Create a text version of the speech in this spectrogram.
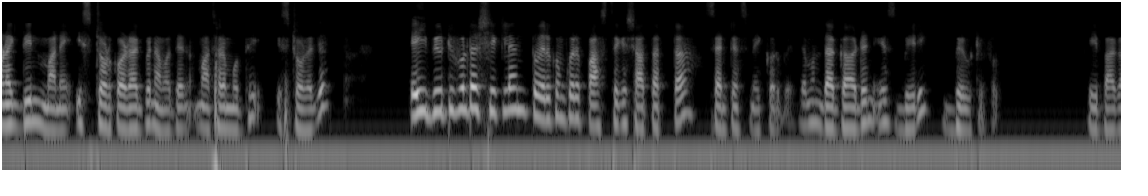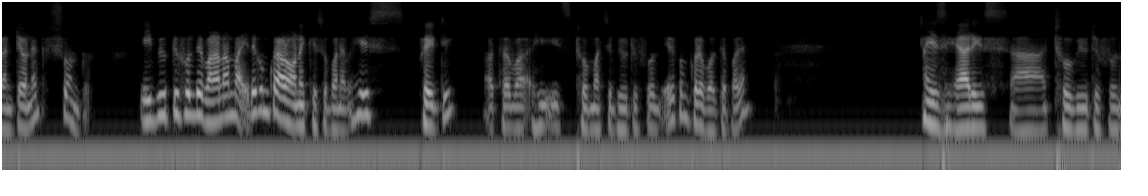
অনেকদিন মানে স্টোর করে রাখবেন আমাদের মাথার মধ্যে স্টোরেজে। এই বিউটিফুলটা শিখলেন, তো এরকম করে পাঁচ থেকে ৭-৮ টা সেন্টেন্স মেক করবে। যেমন the garden is very beautiful. এই বাগানটি অনেক সুন্দর। এই বিউটিফুল দিয়ে বানালাম না, এরকম করে আরও অনেক কিছু বানাবে। হি ইজ প্রেটি অথবা he is too much beautiful এরকম করে বলতে পারেন। His hair is too beautiful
